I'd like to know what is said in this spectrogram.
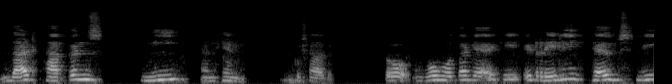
that happens me and him कुशाग तो वो होता क्या है कि it really helps me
